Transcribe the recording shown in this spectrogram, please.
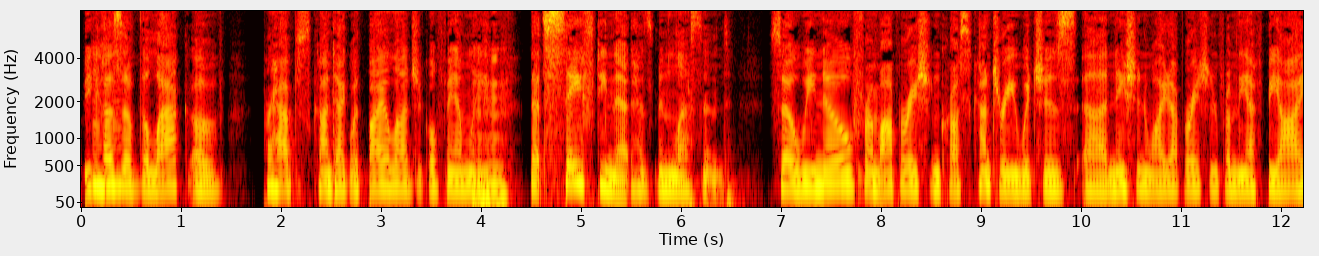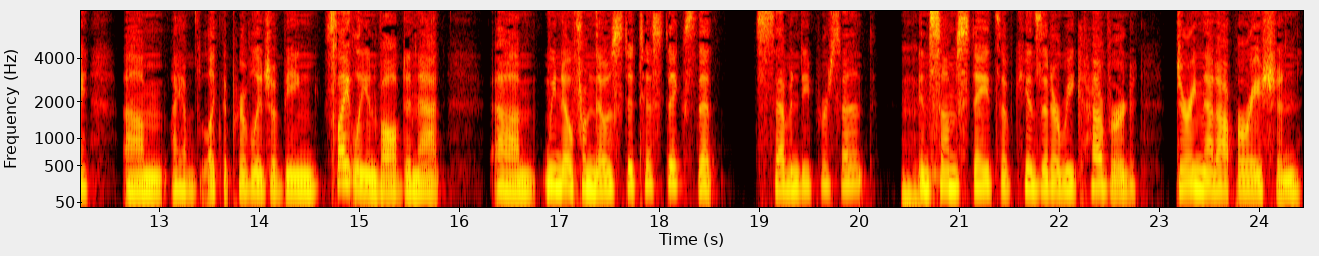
because of the lack of perhaps contact with biological family, that safety net has been lessened. So we know from Operation Cross Country, which is a nationwide operation from the FBI. Um, I have like the privilege of being slightly involved in that. Um, we know from those statistics that 70% percent in some states of kids that are recovered during that operation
